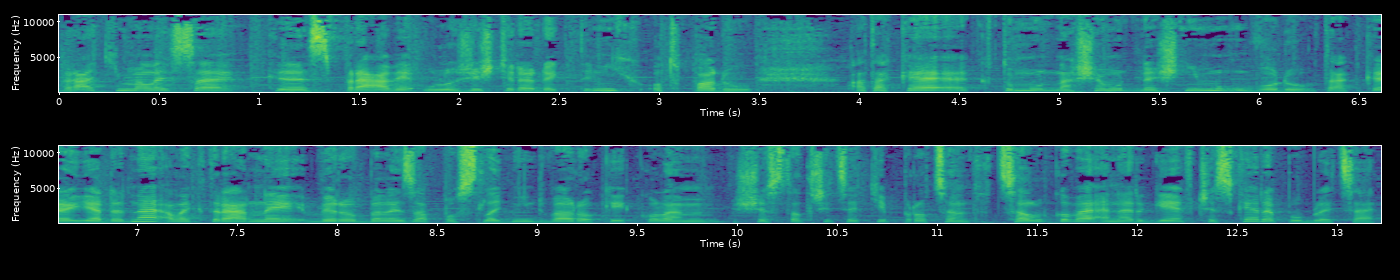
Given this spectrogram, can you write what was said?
Vrátíme-li se k zprávě úložiště radioaktivních odpadů a také k tomu našemu dnešnímu úvodu, tak jaderné elektrárny vyrobily za poslední dva roky kolem 630% celkové energie v České republice.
